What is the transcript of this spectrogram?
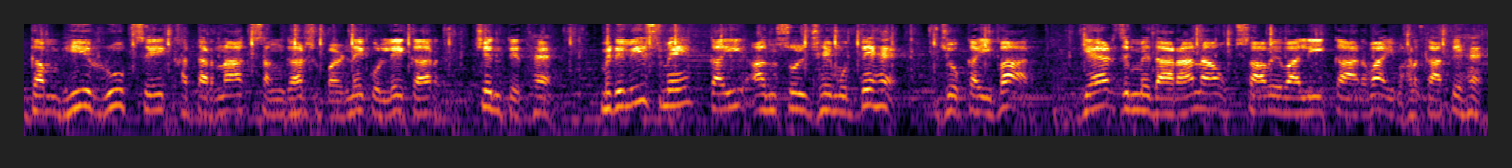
गंभीर रूप से खतरनाक संघर्ष बढ़ने को लेकर चिंतित है। मिडिल ईस्ट में कई अनसुलझे मुद्दे हैं, जो कई बार गैर जिम्मेदाराना उकसावे वाली कार्रवाई भड़काते हैं,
